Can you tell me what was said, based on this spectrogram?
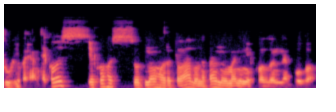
другий варіант. Якогось якогось одного ритуалу, напевно, у мене ніколи не було.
